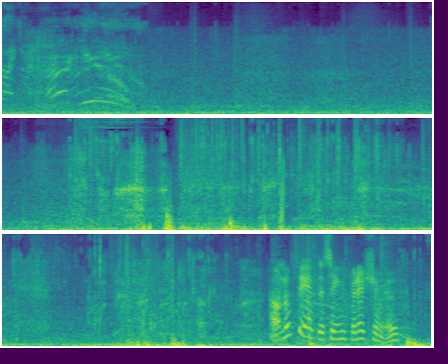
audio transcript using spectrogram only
Least I can hurt you! I don't know if they have the same finisher move.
